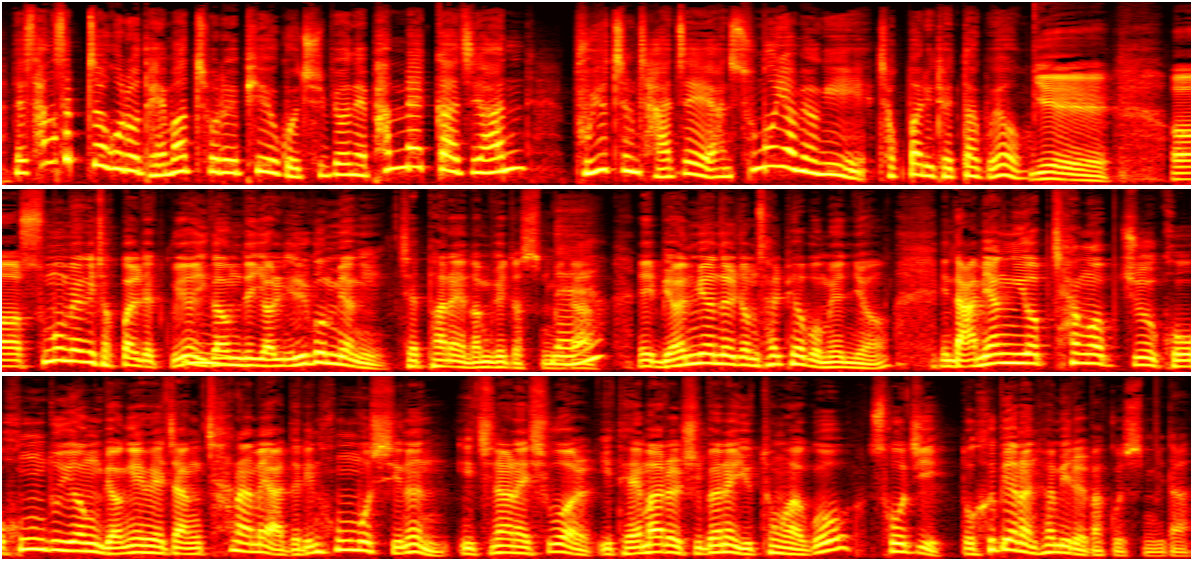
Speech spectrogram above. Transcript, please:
근데 상습적으로 대마초를 피우고 주변에 판매까지 한 부유층 자제 한 20여 명이 적발이 됐다고요? 예. 어, 20명이 적발됐고요. 음. 이 가운데 17명이 재판에 넘겨졌습니다. 네. 면면을 좀 살펴보면요. 남양유업 창업주 고 홍두영 명예회장 차남의 아들인 홍모 씨는 이 지난해 10월 이 대마를 주변에 유통하고 소지 또 흡연한 혐의를 받고 있습니다.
